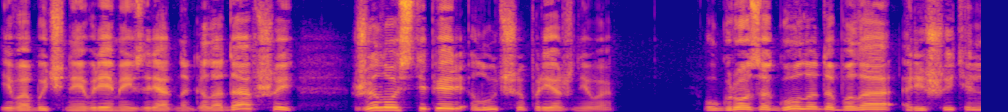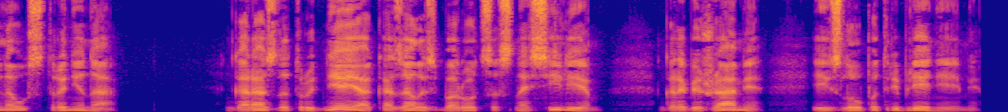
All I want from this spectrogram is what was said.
и в обычное время изрядно голодавшей, жилось теперь лучше прежнего. Угроза голода была решительно устранена. Гораздо труднее оказалось бороться с насилием, грабежами и злоупотреблениями.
